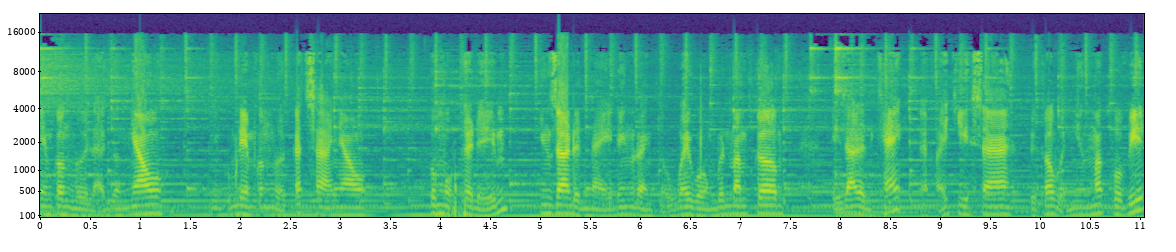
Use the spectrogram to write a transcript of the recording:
đem con người lại gần nhau, nhưng cũng đem con người cách xa nhau. Cùng một thời điểm, nhưng gia đình này đang đoàn tụ quay quần bên mâm cơm. Thì gia đình khác lại phải chia xa vì có bệnh nhân mắc covid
